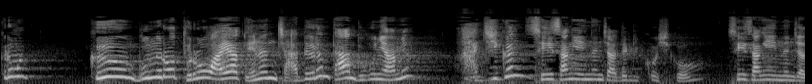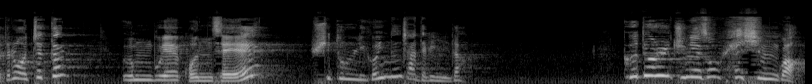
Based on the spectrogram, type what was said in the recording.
그러면 그 문으로 들어와야 되는 자들은 다 누구냐 하면 아직은 세상에 있는 자들일 것이고 세상에 있는 자들은 어쨌든 음부의 권세에 휘둘리고 있는 자들입니다. 그들 중에서 회심과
